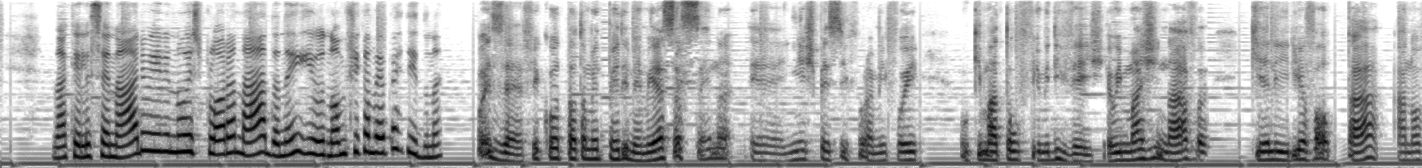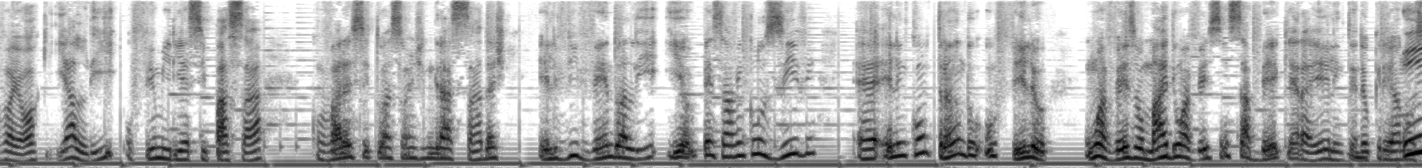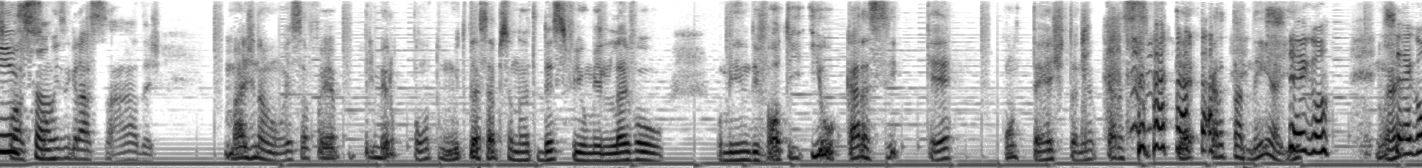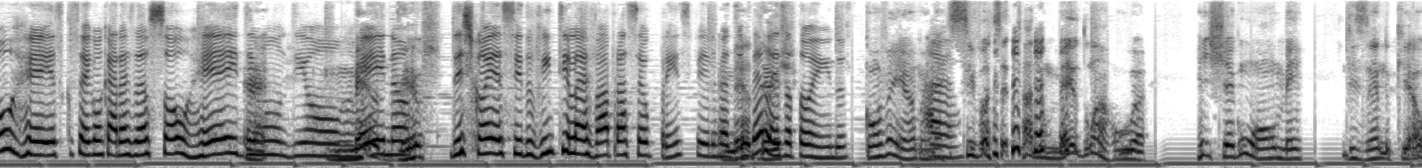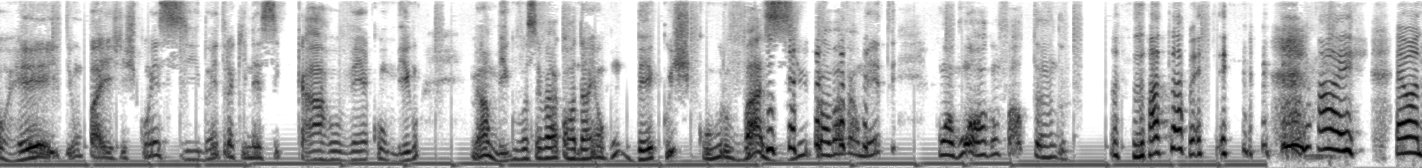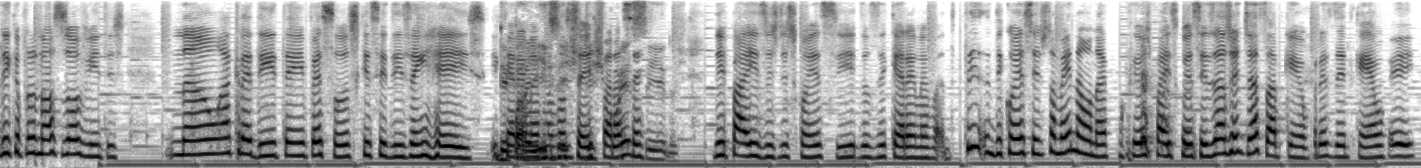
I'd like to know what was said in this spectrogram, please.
naquele cenário e ele não explora nada, nem e o nome fica meio perdido, né? Pois é, ficou totalmente perdido mesmo. E essa cena, é, em específico, para mim, foi o que matou o filme de vez. Eu imaginava que ele iria voltar a Nova York e ali o filme iria se passar com várias situações engraçadas, ele vivendo ali. E eu pensava, inclusive, é, ele encontrando o filho uma vez ou mais de uma vez sem saber que era ele, entendeu? Criando situações engraçadas. Mas não, esse foi o primeiro ponto muito decepcionante desse filme. Ele leva o, o menino de volta e, e o cara sequer contesta, né? O cara sequer, o cara tá nem aí. Chega um, é? chega um rei, esse que chega um cara eu sou o rei de é. um, de um reino desconhecido, vim te levar para ser o príncipe. Ele vai Meu dizer, beleza, Deus. tô indo. Convenhamos, né? ah. né? Se você tá no meio de uma rua e chega um homem dizendo que é o rei de um país desconhecido. Entra aqui nesse carro, venha comigo. Meu amigo, você vai acordar em algum beco escuro, vazio e provavelmente com algum órgão faltando. Exatamente. Ai, é uma dica para os nossos ouvintes. Não acreditem em pessoas que se dizem reis e de querem levar vocês para ser de países desconhecidos e querem levar de conhecidos também não, né? Porque os países conhecidos a gente já sabe quem é o presidente, quem é o rei.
